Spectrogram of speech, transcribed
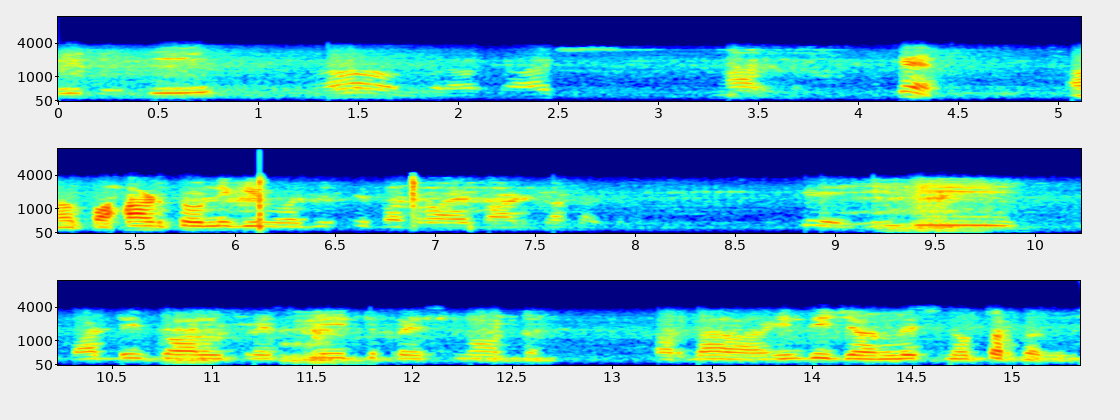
हिंदी हाँ, अ, पहाड़ तोड़ने की वजह से बढ़ रहा है बाढ़ का खतरा Okay, Hindi, what do you call press meet, press note for the Hindi journalist in Uttar Pradesh.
